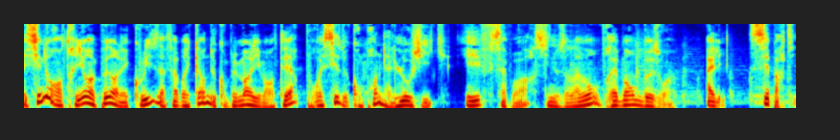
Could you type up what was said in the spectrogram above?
Et si nous rentrions un peu dans les coulisses d'un fabricant de compléments alimentaires pour essayer de comprendre la logique et savoir si nous en avons vraiment besoin. Allez, c'est parti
